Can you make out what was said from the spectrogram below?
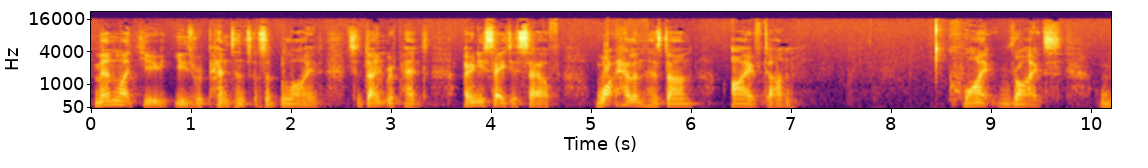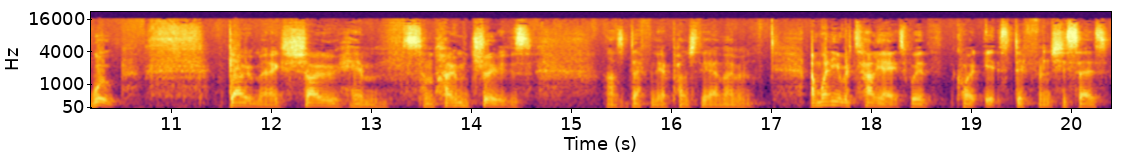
Men like you use repentance as a blind, so don't repent. Only say to yourself, What Helen has done, I've done. Quite right. Whoop. Go, Meg, show him some home truths. That's definitely a punch the air moment. And when he retaliates with, quote, it's different, she says,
